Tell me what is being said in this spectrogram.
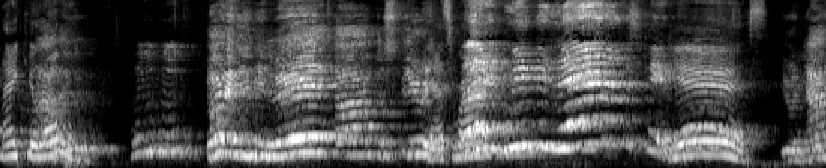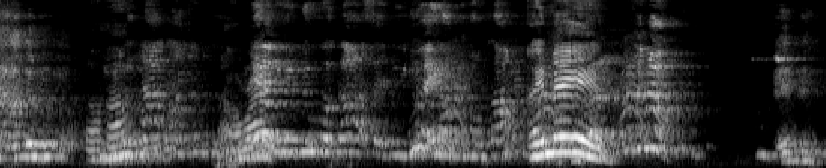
Thank you, Lord. Mm-hmm. But if you be led of the Spirit, That's right. But if we be led of the Spirit, Yes. you're not under the law. Uh we're huh. not under the. All right. Whenever you do what God said do, you ain't under no law. Amen. Come on. Amen.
